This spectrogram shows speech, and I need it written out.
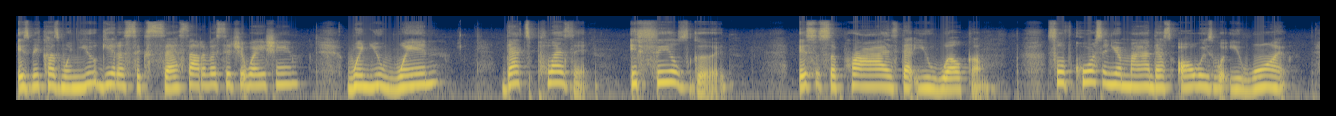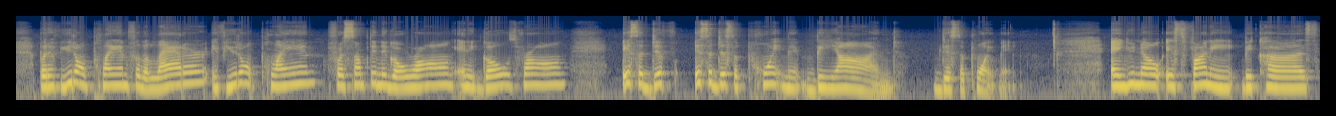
is because when you get a success out of a situation, when you win, that's pleasant. It feels good. It's a surprise that you welcome. So, of course, in your mind, that's always what you want. But if you don't plan for the latter, if you don't plan for something to go wrong and it goes wrong, it's a diff- it's a disappointment beyond disappointment. And you know, it's funny because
